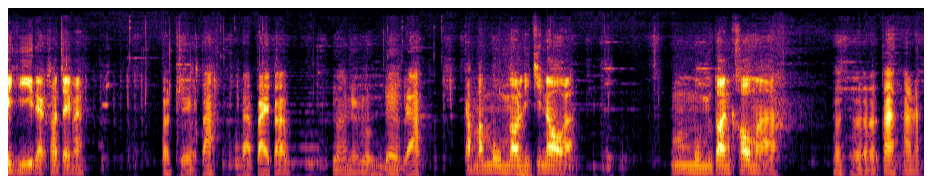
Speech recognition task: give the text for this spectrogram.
ยฮีทอะเข้าใจไหมโอเคปะต่อไปก็อยู่อันนี้มุมเดิมแล้ว กลับมามุมออริจินอลอะมุมตอนเข้ามา เออใกล้ขนาด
